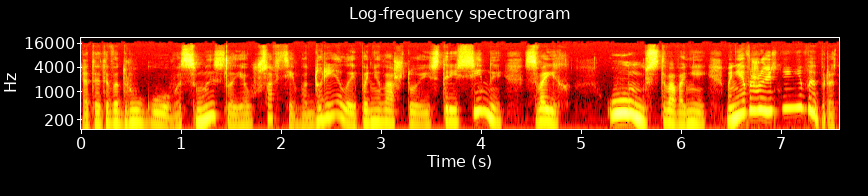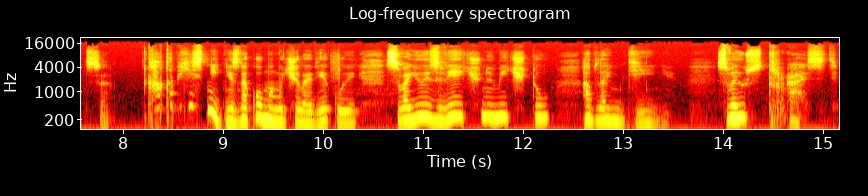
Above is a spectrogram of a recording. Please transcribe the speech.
От этого другого смысла я уж совсем одурела и поняла, что из трясины своих умствований мне в жизни не выбраться. Как объяснить незнакомому человеку и свою извечную мечту о блондине? Свою страсть,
